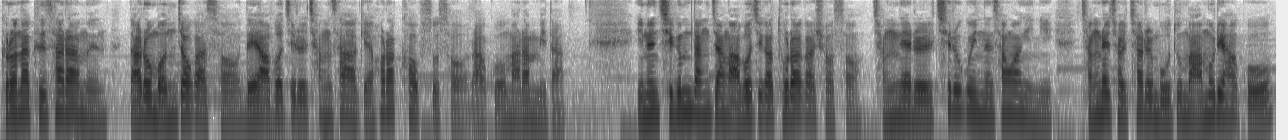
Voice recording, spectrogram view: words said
그러나 그 사람은 나로 먼저 가서 내 아버지를 장사하게 허락하옵소서라고 말합니다. 이는 지금 당장 아버지가 돌아가셔서 장례를 치르고 있는 상황이니 장례 절차를 모두 마무리하고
